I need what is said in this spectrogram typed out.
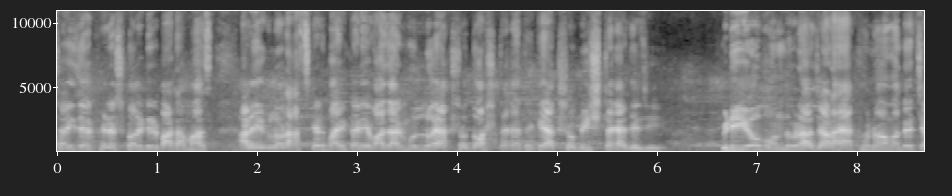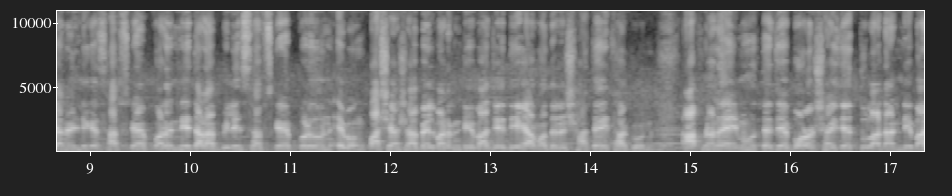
সাইজের ফ্রেশ কোয়ালিটির বাটা মাছ, আর এগুলোর আজকের পাইকারি বাজার মূল্য একশো দশ টাকা থেকে একশো বিশ টাকা কেজি। প্রিয় বন্ধুরা, যারা এখনও আমাদের চ্যানেলটিকে সাবস্ক্রাইব করেননি, তারা প্লিজ সাবস্ক্রাইব করুন এবং পাশে আসা বেল বাটনটি বাজিয়ে দিয়ে আমাদের সাথেই থাকুন। আপনারা এই মুহূর্তে যে বড় সাইজের তুলাডান্ডি বা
